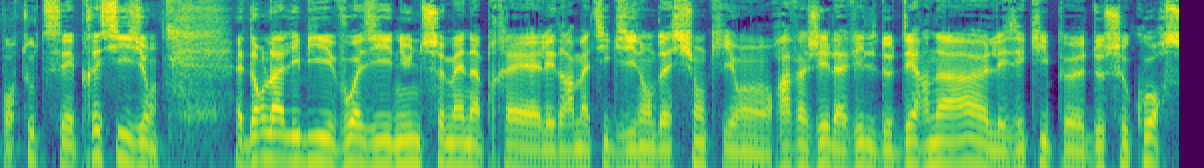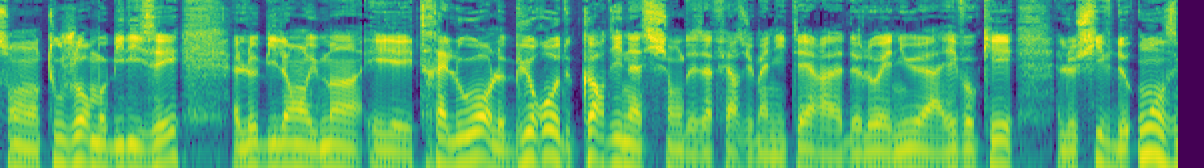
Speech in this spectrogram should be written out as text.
pour toutes ces précisions. Dans la Libye voisine, une semaine après les dramatiques inondations qui ont ravagé la ville de Derna, les équipes de secours sont toujours mobilisées. Le bilan humain est très lourd. Le bureau de coordination des affaires humanitaires de l'ONU a évoqué le chiffre de 11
